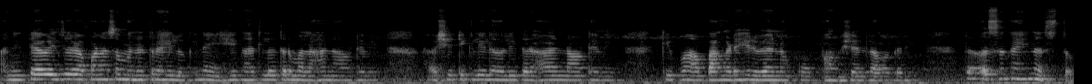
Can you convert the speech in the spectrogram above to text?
आणि त्यावेळी जर आपण असं म्हणत राहिलो की नाही हे घातलं तर मला हा नाव ठेवेल अशी टिकली लावली तर हा नाव ठेवेल किंवा बांगड्या हिरव्या नको फंक्शनला वगैरे तर असं काही नसतं.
